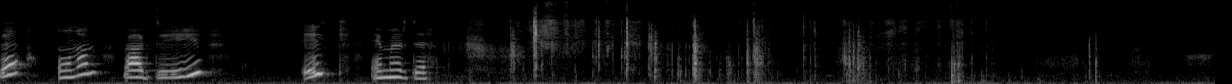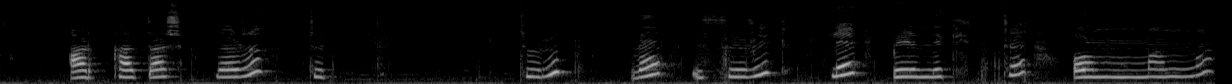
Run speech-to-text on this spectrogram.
ve onun verdiği ilk emirdi. Arkadaşları tü- Türüp ve üfürükle birlikte ormanı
